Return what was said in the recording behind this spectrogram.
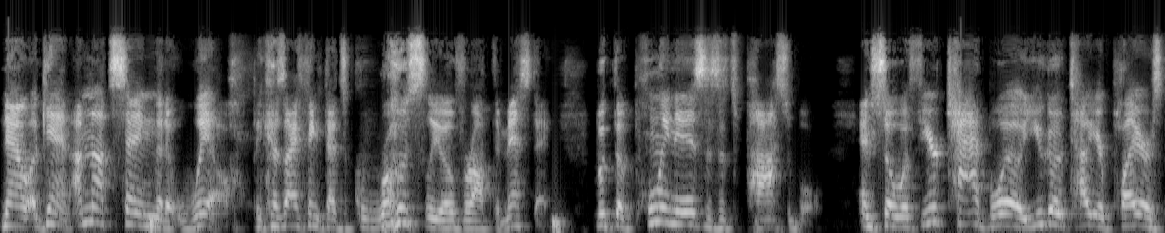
Now, again, I'm not saying that it will because I think that's grossly over optimistic. But the point is, is it's possible. And so if you're Tad Boyle, you go tell your players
